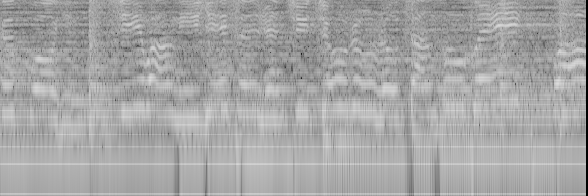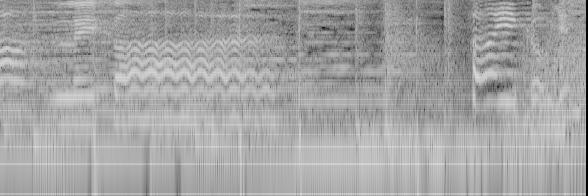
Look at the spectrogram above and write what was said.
个过瘾？希望你夜深人去，酒入柔肠，不会化泪痕。喝一口眼神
